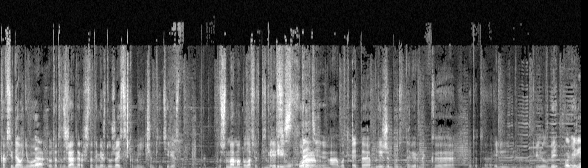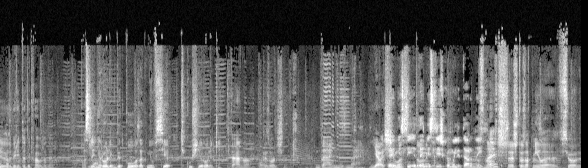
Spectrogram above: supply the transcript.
Как всегда у него Да. вот этот жанр, что-то между ужастиком и чем-то интересным. Прям. Потому что мама была все-таки, скорее Да всего, хоррором, а вот это ближе будет, наверное, к э, этот э, или, или лабири- Лабиринту. или лабиринта Дель Фауна, да. последний ролик Дэдпула затмил все текущие ролики. Да, но казуальщина. Да, не знаю. Я вообще Это не, сли- это не слишком элитарный. Знаешь, что затмило все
